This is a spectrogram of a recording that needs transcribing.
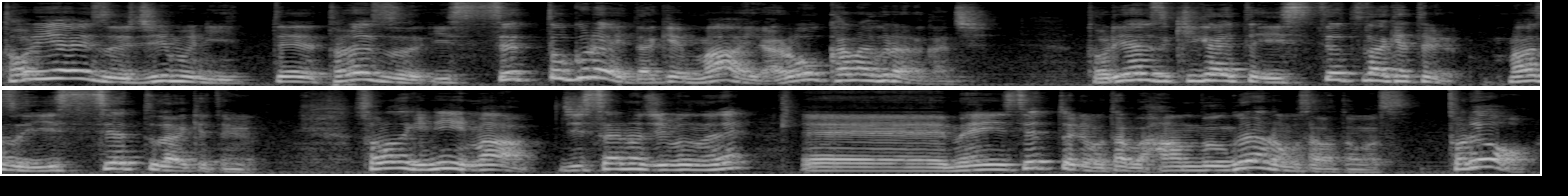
とりあえずジムに行って、とりあえず1セットぐらいだけまあやろうかなぐらいな感じ。とりあえず着替えて1セットだけやってみる。まず1セットだけやってみる。その時に、まあ、実際の自分のね、えー、メインセットよりも多分半分ぐらいの重さだと思います。それを、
